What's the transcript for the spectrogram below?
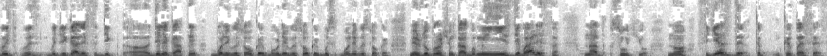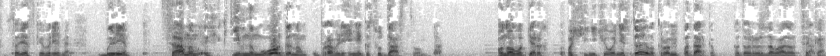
выдвигались э, делегаты более высокой, более высокой, более высокой. Между прочим, как бы мы ни издевались над сутью, но съезды КПСС в советское время были самым эффективным органом управления государством. Оно, во-первых, почти ничего не стоило, кроме подарков который раздавал ЦК.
